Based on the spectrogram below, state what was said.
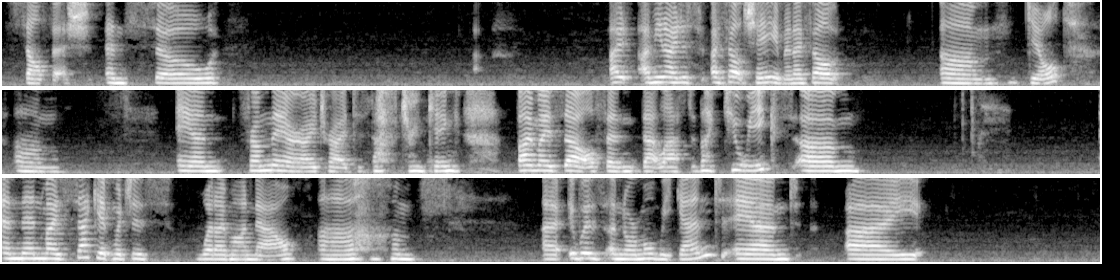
selfish. And so I I mean I just I felt shame and I felt um, guilt um, and from there I tried to stop drinking by myself and that lasted like two weeks um, and then my second which is what I'm on now um, uh, it was a normal weekend and I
